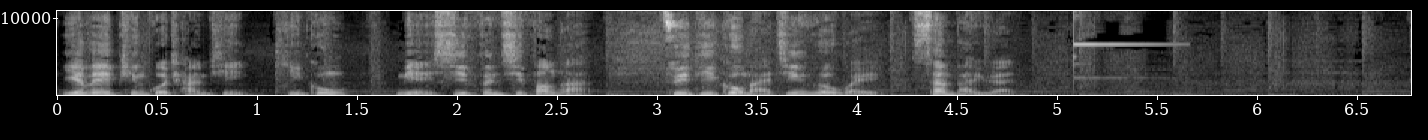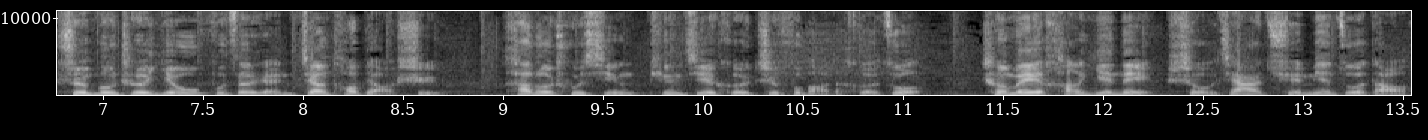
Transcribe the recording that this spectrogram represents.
也为苹果产品提供免息分期方案，最低购买金额为三百元。顺风车业务负责人江涛表示，哈罗出行凭借和支付宝的合作，成为行业内首家全面做到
